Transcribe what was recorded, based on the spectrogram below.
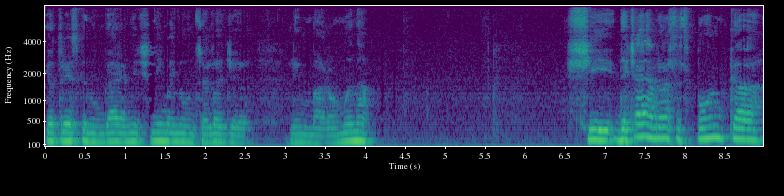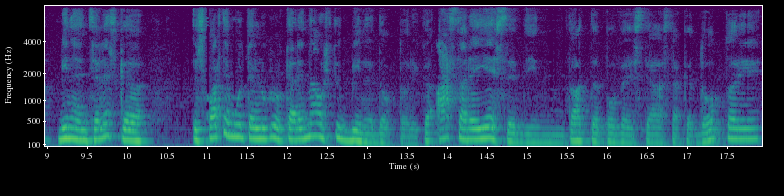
Eu trăiesc în Ungaria, nici nimeni nu înțelege limba română. Și deci aia vreau să spun că, bineînțeles că sunt foarte multe lucruri care n-au știut bine doctorii, că asta reiese din toată povestea asta, că doctorii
